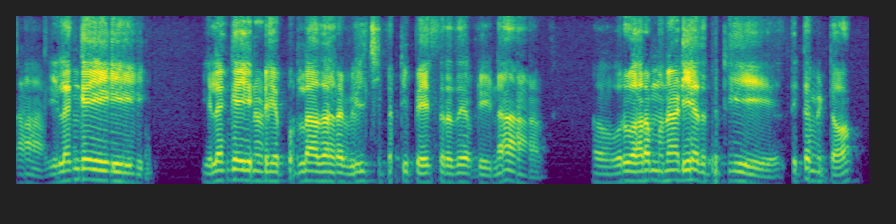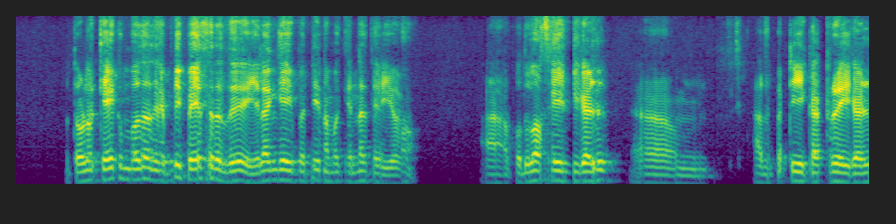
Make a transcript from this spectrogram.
ஆஹ் இலங்கை இலங்கையினுடைய பொருளாதார வீழ்ச்சி பற்றி பேசுறது அப்படின்னா ஒரு வாரம் முன்னாடியே அதை பற்றி திட்டமிட்டோம். தொடர் கேட்கும்போது அது எப்படி பேசுறது? இலங்கை பற்றி நமக்கு என்ன தெரியும்? ஆஹ் பொதுவா செய்திகள் அது பற்றி கட்டுரைகள்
